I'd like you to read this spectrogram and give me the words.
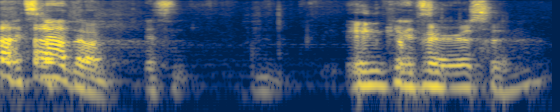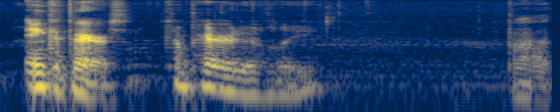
it's not that. I'm, it's In comparison, in comparison, comparatively. but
